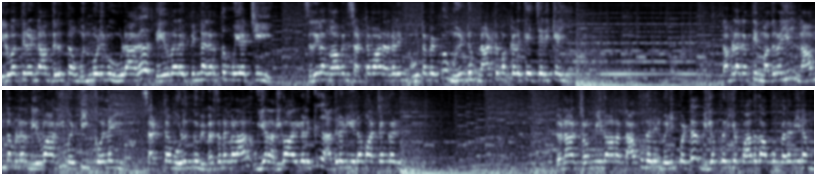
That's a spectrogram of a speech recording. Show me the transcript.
இருபத்தி இரண்டாம் திருத்த முன்மொழிவு ஊடாக தேர்தலை பின்னகர்த்தும் முயற்சி. ஸ்ரீலங்காவின் சட்டவாளர்களின் கூட்டமைப்பு மீண்டும் நாட்டு மக்களுக்கு எச்சரிக்கை. தமிழகத்தின் மதுரையில் நாம் தமிழர் நிர்வாகி வெட்டி கொலை. சட்டம் ஒழுங்கு விமர்சனங்களால் உயர் அதிகாரிகளுக்கு அதிரடி இடமாற்றங்கள். டொனால்ட் ட்ரம்ப் மீதான தாக்குதலில் வெளிப்பட்ட மிகப்பெரிய பாதுகாப்பு பலவீனம்.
